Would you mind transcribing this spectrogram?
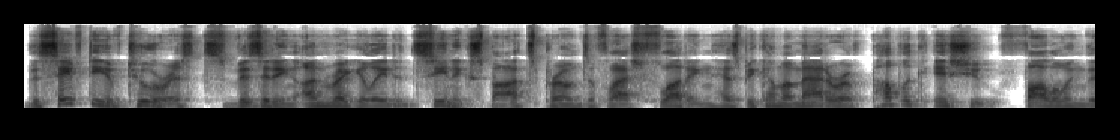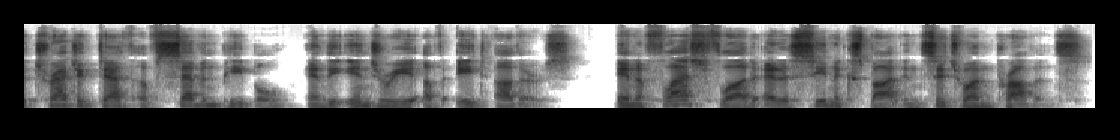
The safety of tourists visiting unregulated scenic spots prone to flash flooding has become a matter of public issue following the tragic death of seven people and the injury of eight others in a flash flood at a scenic spot in Sichuan province.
